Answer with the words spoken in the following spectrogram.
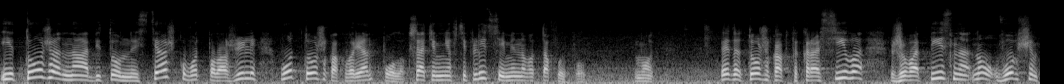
И тоже на бетонную стяжку вот положили, вот тоже как вариант пола. Кстати, меня в теплице именно вот такой пол. Вот. Это тоже как-то красиво, живописно. Ну, в общем,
